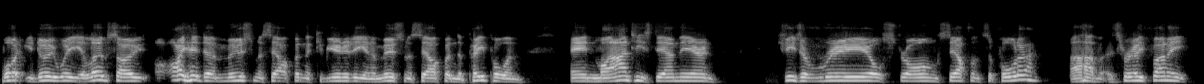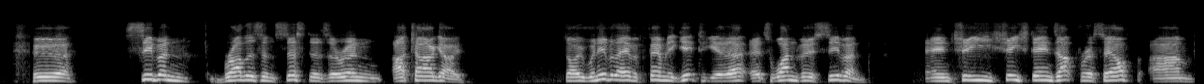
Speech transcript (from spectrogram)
what you do, where you live. So I had to immerse myself in the community and immerse myself in the people. And and my auntie's down there, and she's a real strong Southland supporter. Um, it's really funny. Her seven brothers and sisters are in Otago. So whenever they have a family get together, it's one verse seven, and she she stands up for herself. Um,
